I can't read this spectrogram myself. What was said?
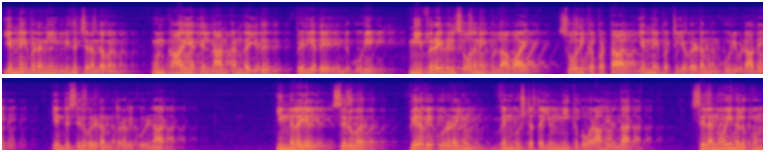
என்னை விட நீ மிகச் சிறந்தவன். உன் காரியத்தில் நான் கண்ட இது பெரியதே என்று கூறி நீ விரைவில் சோதனைக்குள்ளாவாய். சோதிக்கப்பட்டால் என்னை பற்றி எவரிடமும் கூறிவிடாதே என்று சிறுவரிடம் துறவி கூறினார். இந்நிலையில் சிறுவர் பிறவி குருடையும் வெண்குஷ்டத்தையும் நீக்குபவராக இருந்தார். சில நோய்களுக்கும்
